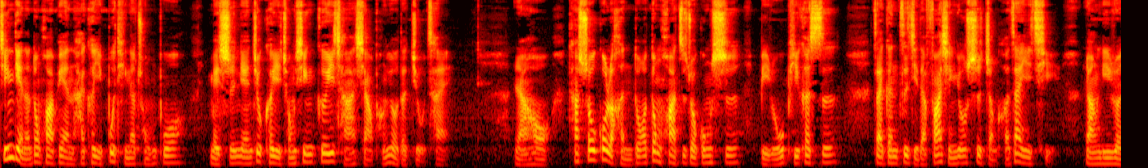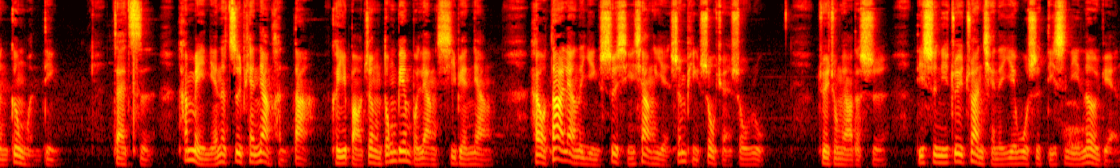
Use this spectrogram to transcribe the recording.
经典的动画片还可以不停的重播，每十年就可以重新割一茬小朋友的韭菜。然后他收购了很多动画制作公司，比如皮克斯，再跟自己的发行优势整合在一起，让利润更稳定。再次，他每年的制片量很大，可以保证东边不亮西边亮，还有大量的影视形象衍生品授权收入。最重要的是，迪士尼最赚钱的业务是迪士尼乐园，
